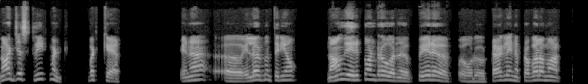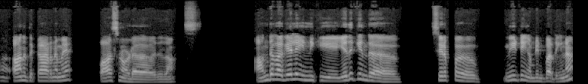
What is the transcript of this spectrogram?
not just treatment but care ஏன்னா எல்லாருக்கும் தெரியும் நாங்கள் இருக்கோன்ற ஒரு பேரை ஒரு டேக்லைனை பிரபலமாக ஆனது காரணமே வாசனோட இதுதான். அந்த வகையில் இன்னைக்கு எதுக்கு இந்த சிறப்பு மீட்டிங் அப்படின்னு பார்த்தீங்கன்னா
